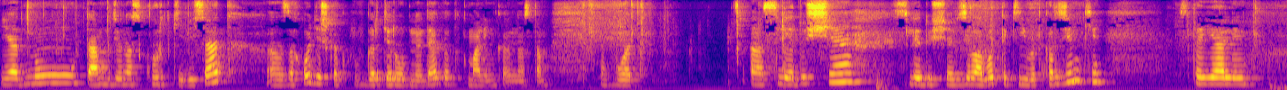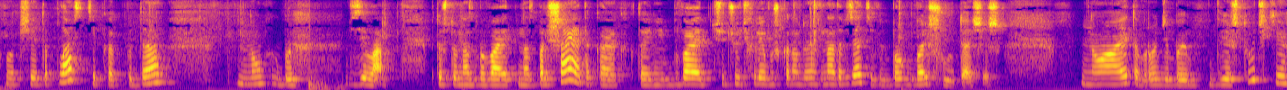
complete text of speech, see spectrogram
И одну там, где у нас куртки висят. А, заходишь, как в гардеробную, да, как маленькая у нас там. Вот. А следующее. Следующее взяла вот такие вот корзинки. Стояли. Вообще это пластик, как бы, да. Ну, как бы взяла. Потому что у нас бывает, у нас большая такая, как-то бывает чуть-чуть хлебушка надо, надо взять, и большую тащишь. Ну, а это вроде бы две штучки.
